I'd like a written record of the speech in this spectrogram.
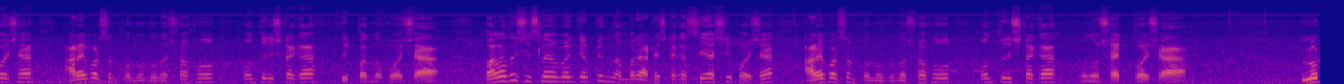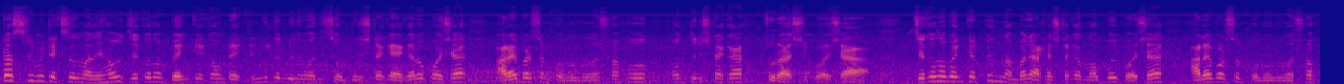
পয়সা, আড়াই পার্সেন্ট প্রণোদনা সহ উনত্রিশ টাকা, তিপ্পান্ন পয়সা। বাংলাদেশ ইসলামী ব্যাংকের পিন নাম্বারে আঠাশ টাকা, ছিয়াশি পয়সা, আড়াই পার্সেন্ট প্রণোদনা সহ উনত্রিশ টাকা উনষাট পয়সা। Lotus remit exchange money house যে কোনো ব্যাংক অ্যাকাউন্টে এক রিঙ্গিতের বিনিময়ে দিচ্ছে উনত্রিশ টাকা, এগারো পয়সা, আড়াই পার্সেন্ট প্রণোদনা সহ উনত্রিশ টাকা চুরাশি পয়সা। যে কোনো ব্যাংকের পিন নাম্বারে আঠাশ টাকা, নব্বই পয়সা, আড়াই পার্সেন্ট প্রণোদনা সহ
